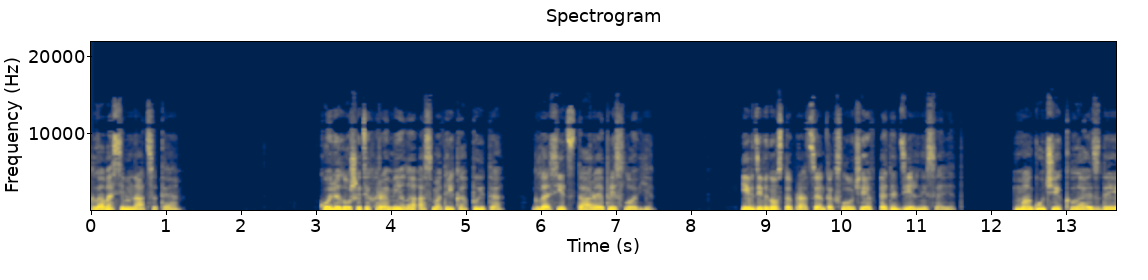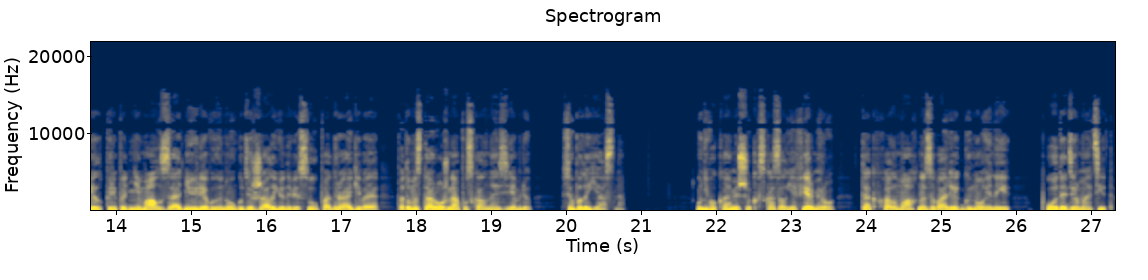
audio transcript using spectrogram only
Глава 17. «Коли лошадь охромела, осмотри копыта», — гласит старое присловие. И в 90% случаев это дельный совет. Могучий Клайдсдейл приподнимал заднюю левую ногу, держал ее на весу, подрагивая, потом осторожно опускал на землю. Все было ясно. «У него камешек», — сказал я фермеру, так в холмах называли гнойный пододерматит.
